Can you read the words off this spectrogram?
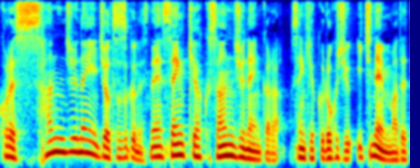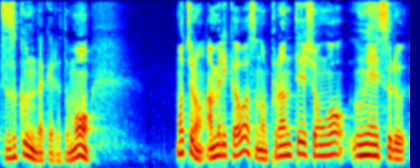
これ30年以上続くんですね。1930年から1961年まで続くんだけれども、もちろんアメリカはそのプランテーションを運営する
